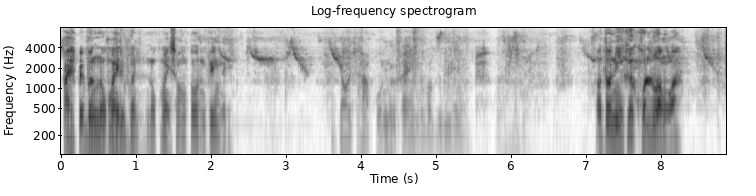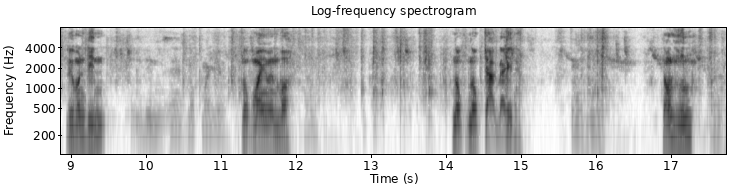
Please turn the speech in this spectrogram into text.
ไปไปเบิ่งนกไม้ดูเพื่อนนกไม้สองตัวนึงเป็นไงเจ้าฉาปุ้นอยู่ไกลกับว่าบินเนี่ยเอาตัวนี้คือขนลวงวะหรือมันดิน ดินเอ้ยนกไม้เนี่ยนกไม้มันบ่นกนกจากไหนเนี่ยน้องหินน้องหินอืม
